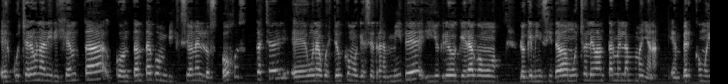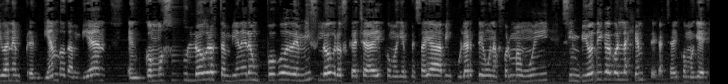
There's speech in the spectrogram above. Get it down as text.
escuchar a una dirigente con tanta convicción en los ojos, ¿cachai? Es una cuestión como que se transmite y yo creo que era como lo que me incitaba mucho a levantarme en las mañanas, en ver cómo iban emprendiendo también, en cómo sus logros también eran un poco de mis logros, ¿cachai? Como que empezáis a vincularte de una forma muy simbiótica con la gente, ¿cachai? Como que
